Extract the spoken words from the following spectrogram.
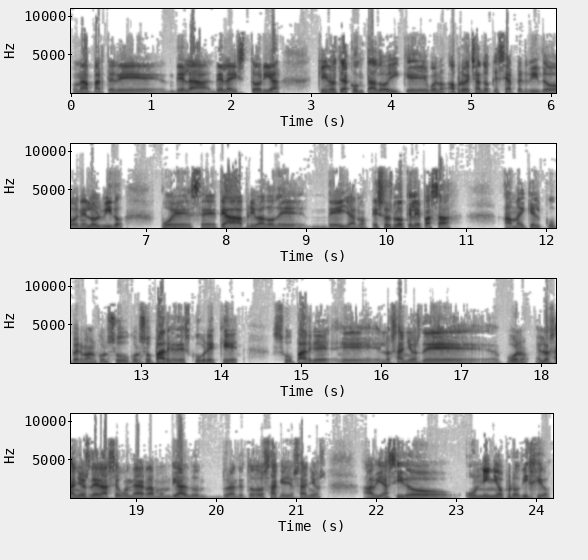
una parte de, de, la, de la historia que no te ha contado y que, bueno, aprovechando que se ha perdido en el olvido, pues eh, te ha privado de, de, ella, ¿no? Eso es lo que le pasa a Michael Cooperman con su, con su padre. Descubre que su padre, eh, en los años de, bueno, en los años de la Segunda Guerra Mundial, durante todos aquellos años, había sido un niño prodigio,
